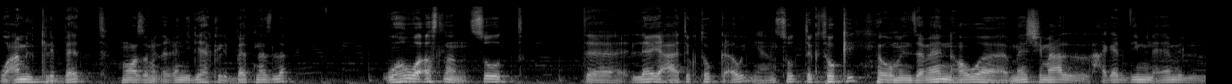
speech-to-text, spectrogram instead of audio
وعامل كليبات معظم الأغاني ليها كليبات نازلة. وهو أصلا صوت آه، لايق على تيك توك قوي. يعني صوت تيك توكي. هو من زمان هو ماشي مع الحاجات دي من أيام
